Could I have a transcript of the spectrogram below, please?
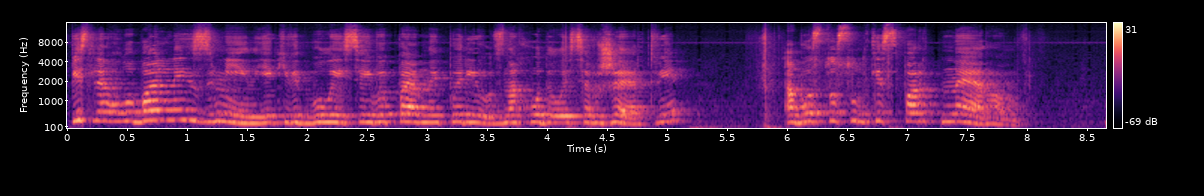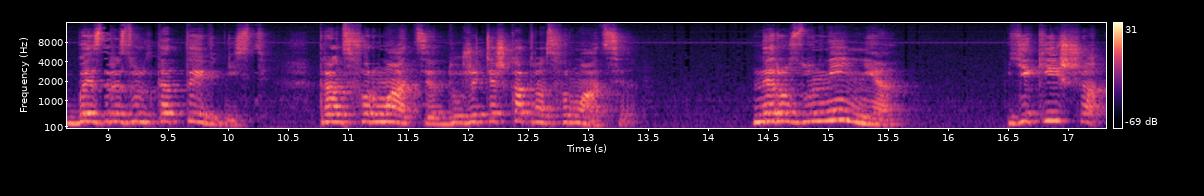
Після глобальних змін, які відбулися, і ви певний період знаходилися в жертві, або стосунки з партнером, безрезультативність, трансформація, дуже тяжка трансформація, нерозуміння, який, ша...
